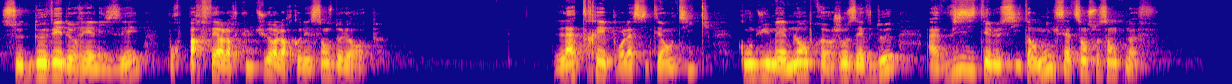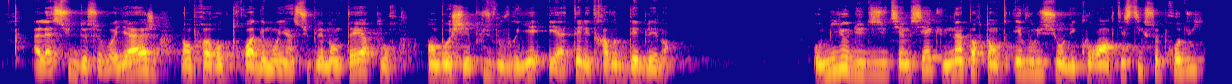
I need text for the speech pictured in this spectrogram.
se devaient de réaliser pour parfaire leur culture et leur connaissance de l'Europe. L'attrait pour la cité antique conduit même l'empereur Joseph II à visiter le site en 1769. À la suite de ce voyage, l'empereur octroie des moyens supplémentaires pour embaucher plus d'ouvriers et hâter les travaux de déblaiement. Au milieu du XVIIIe siècle, une importante évolution des courants artistiques se produit.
